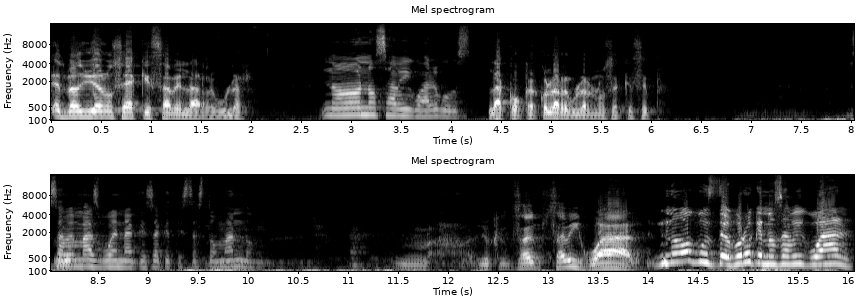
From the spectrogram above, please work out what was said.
Es más, yo ya no sé a qué sabe la regular. No, no sabe igual, Gus. La Coca-Cola regular no sé a qué sepa. Sabe No. más buena que esa que te estás tomando. No, yo creo que sabe, sabe igual. No, Gus, te juro que no sabe igual.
